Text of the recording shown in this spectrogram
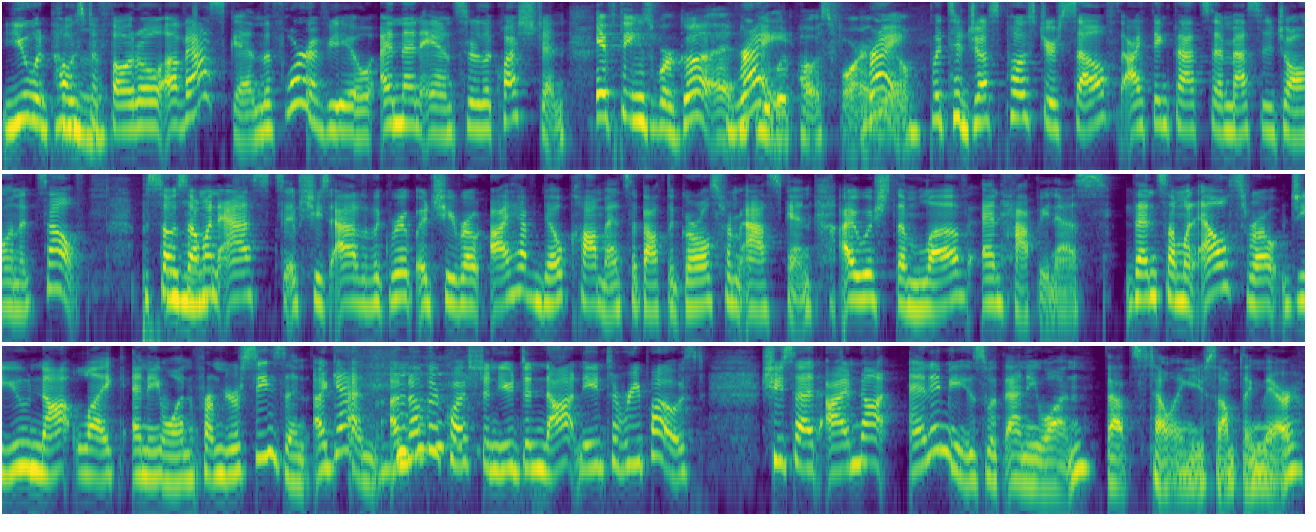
you would post a mm-hmm. photo of ASKN, the four of you, and then answer the question. If things were good, Right. you would post for it. Right. you. But to just post yourself, I think that's a message all in itself. So mm-hmm. someone asks if she's out of the group and she wrote, I have no comments about the girls from ASKN. I wish them love and happiness. Then someone else wrote, Do you not like anyone from your season? Again, another question you did not need to repost. She said, I'm not enemies with anyone. That's telling you something there.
